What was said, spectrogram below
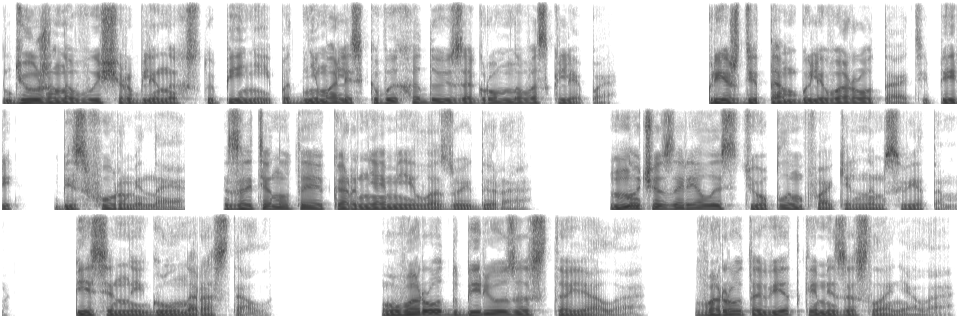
Дюжина выщербленных ступеней поднимались к выходу из огромного склепа. Прежде там были ворота, а теперь бесформенная, затянутая корнями и лозой дыра. Ночь озарялась теплым факельным светом. Песенный гул нарастал. У ворот береза стояла, ворота ветками заслоняла.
